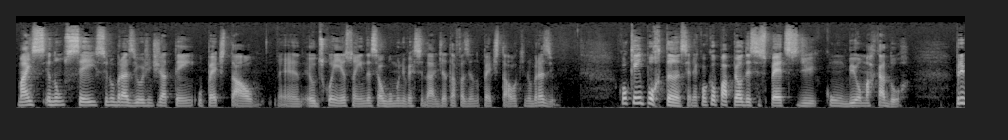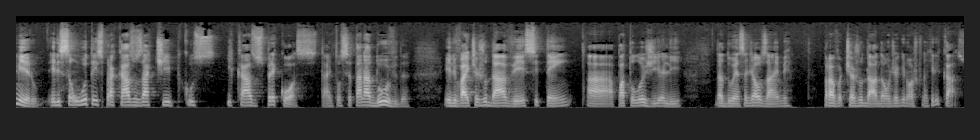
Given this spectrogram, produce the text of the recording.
mas eu não sei se no Brasil a gente já tem o PET tal. Né? Eu desconheço ainda se alguma universidade já está fazendo PET tal aqui no Brasil. Qual é a importância, né? qual é o papel desses PETs de, com biomarcador? Primeiro, eles são úteis para casos atípicos e casos precoces. Tá? Então, você está na dúvida, ele vai te ajudar a ver se tem a patologia ali da doença de Alzheimer para te ajudar a dar um diagnóstico naquele caso.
